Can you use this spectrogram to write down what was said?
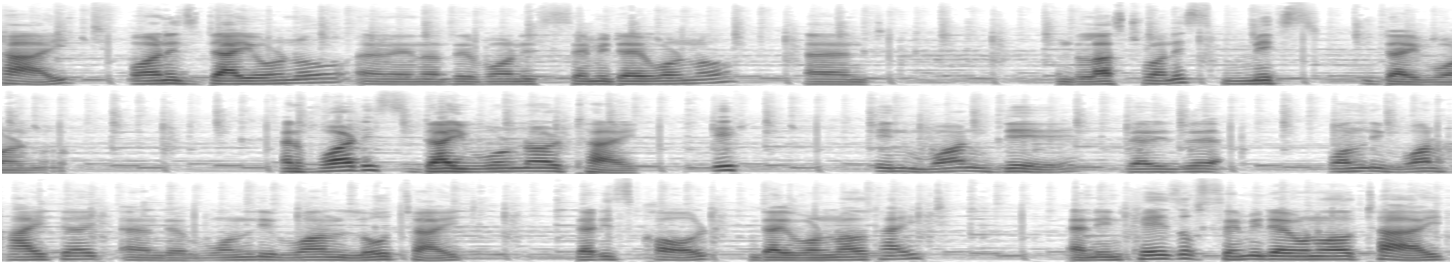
tide one is diurnal and another one is semi-diurnal and, and the last one is mixed diurnal. And what is diurnal tide? If in one day there is a, only one high tide and only one low tide, that is called diurnal tide. And in case of semi-diurnal tide,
